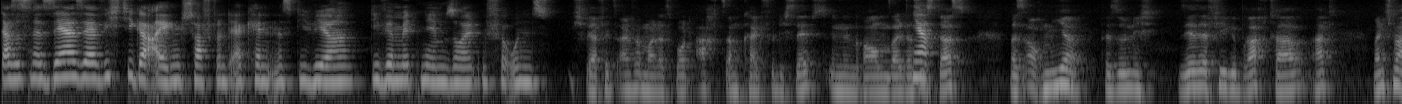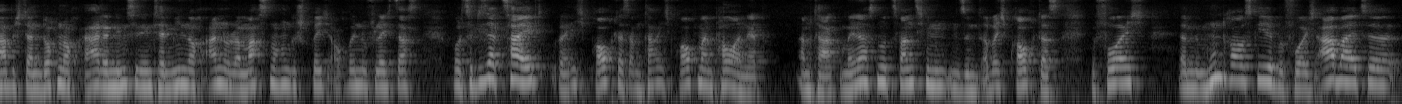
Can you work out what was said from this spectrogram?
das ist eine sehr, sehr wichtige Eigenschaft und Erkenntnis, die wir, die wir mitnehmen sollten für uns. Ich werfe jetzt einfach mal das Wort Achtsamkeit für dich selbst in den Raum, weil das ja. ist das, was auch mir persönlich sehr, sehr viel gebracht hat. Manchmal habe ich dann doch noch, ah, dann nimmst du den Termin noch an oder machst noch ein Gespräch, auch wenn du vielleicht sagst, und zu dieser Zeit, oder ich brauche das am Tag, ich brauche meinen Powernap am Tag. Und wenn das nur 20 Minuten sind, aber ich brauche das, bevor ich äh, mit dem Hund rausgehe, bevor ich arbeite,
